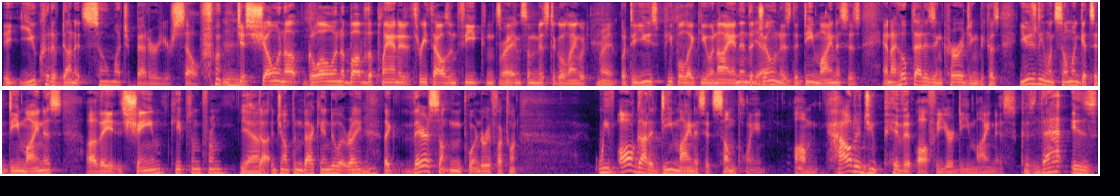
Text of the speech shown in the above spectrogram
It- you could have done it so much better yourself. Mm-hmm. Just showing up, glowing above the planet at 3,000 feet and speaking Right. some mystical language. Right. But to use people like you and I, and then the Yeah. Jonahs, the D minuses. And I hope that is encouraging because usually when someone gets a D minus, uh, they shame keeps them from Yeah. di- jumping back into it, right? Like there's something important to reflect on. We've all got a D minus at some point. Um, how did you pivot off of your D minus? Because is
